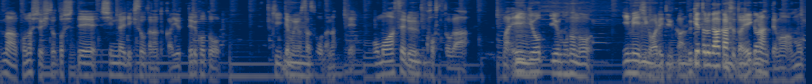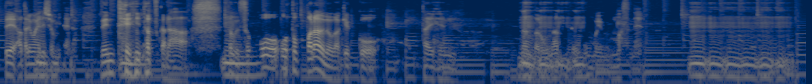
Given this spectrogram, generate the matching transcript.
まあ、この人人として信頼できそうだなとか、言ってることを聞いても良さそうだなって思わせるコストが、まあ、営業っていうもののイメージが悪いというか、うん。受け取る側からするとうん。営業なんてまあ持って当たり前でしょうん。みたいな前提に立つから、多分そこを取っ払うのが結構大変なんだろうなって思いますね。うんうんうんうんうん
